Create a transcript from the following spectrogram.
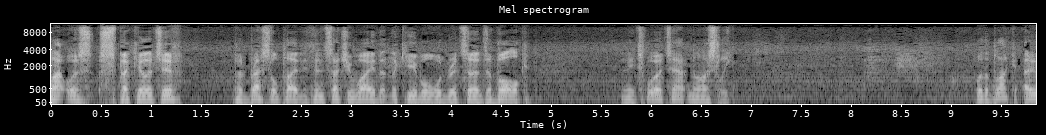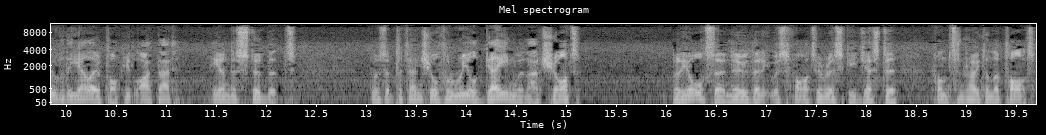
that was speculative, but Brecel played it in such a way that the cue ball would return to bulk, and it's worked out nicely. With the black over the yellow pocket like that, he understood that there was a potential for real gain with that shot, but he also knew that it was far too risky just to concentrate on the pot,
